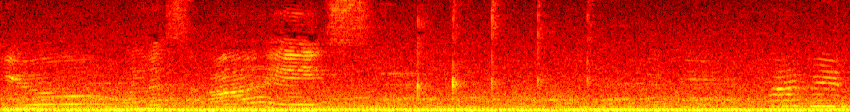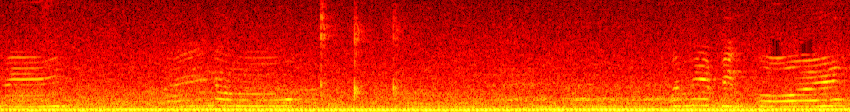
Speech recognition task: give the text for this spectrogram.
cute on his eyes. Hi, baby. I know. Come here, big boy.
